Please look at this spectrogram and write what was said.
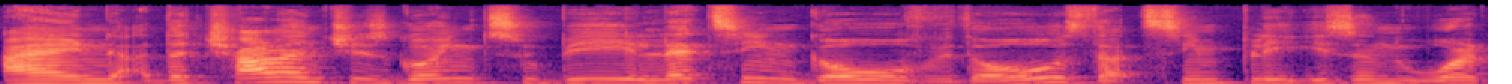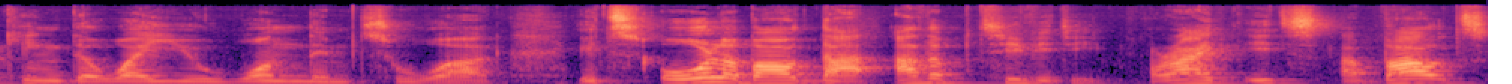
And the challenge is going to be letting go of those that simply isn't working the way you want them to work. It's all about that adaptivity, all right? It's about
